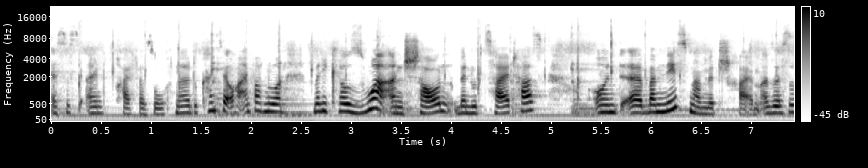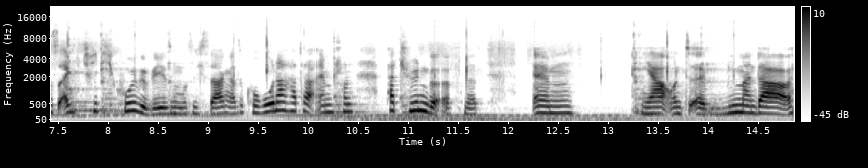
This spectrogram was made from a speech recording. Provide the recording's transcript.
Es ist ein Freiversuch. Ne? Du kannst ja auch einfach nur mal die Klausur anschauen, wenn du Zeit hast und äh, beim nächsten Mal mitschreiben. Also es ist eigentlich richtig cool gewesen, muss ich sagen. Also Corona hat da einem schon ein paar Türen geöffnet. Ähm, ja, und äh, wie man da,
